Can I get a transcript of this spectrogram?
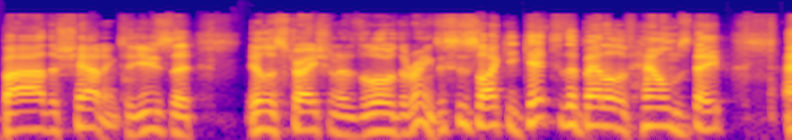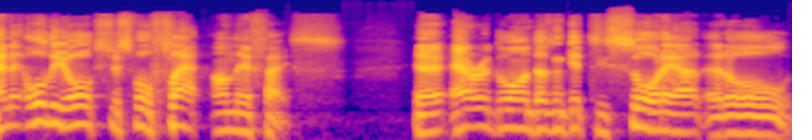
bar the shouting. To use the illustration of the Lord of the Rings, this is like you get to the Battle of Helm's Deep, and all the orcs just fall flat on their face. You know, Aragorn doesn't get his sword out at all.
